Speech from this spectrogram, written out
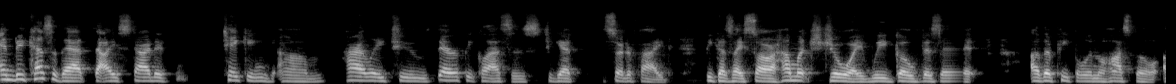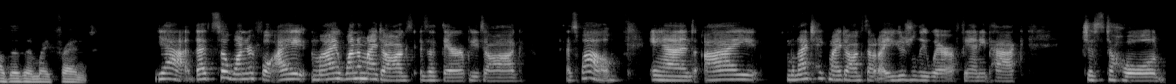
and because of that i started taking um, Harley to therapy classes to get certified because I saw how much joy we go visit other people in the hospital other than my friend. Yeah, that's so wonderful. I my one of my dogs is a therapy dog as well. And I when I take my dogs out, I usually wear a fanny pack just to hold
